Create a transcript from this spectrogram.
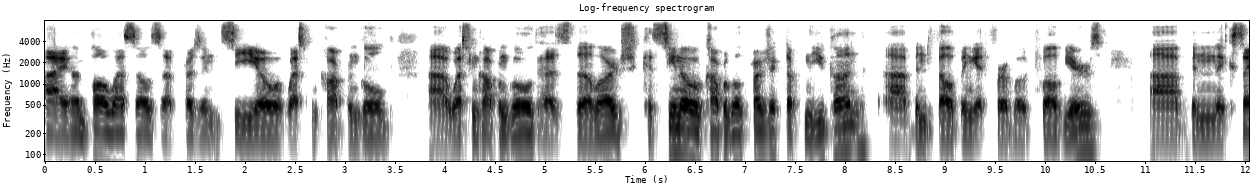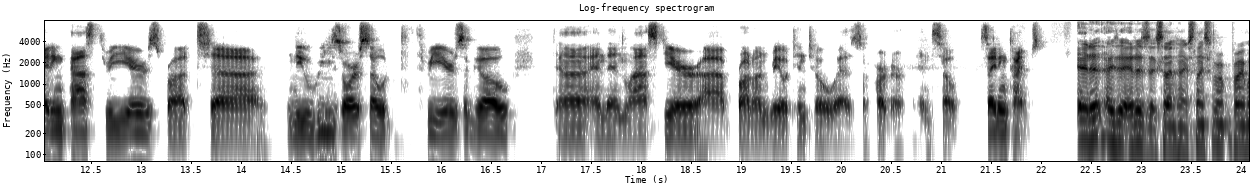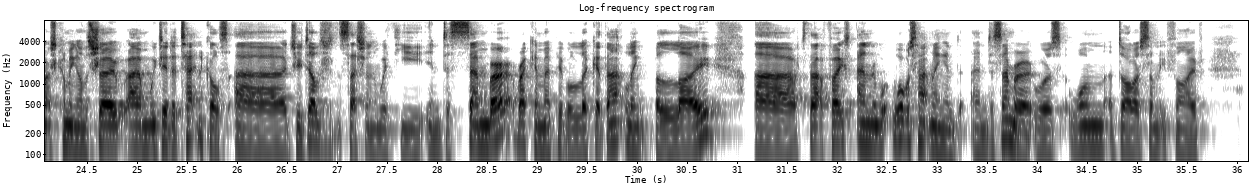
Hi, I'm Paul West-Sells, uh, President and CEO of Western Copper and Gold. Uh, Western Copper and Gold has the large casino copper gold project up in the Yukon. I've uh, been developing it for about 12 years. Uh, been exciting past three years. Brought uh, new resource out three years ago, uh, and then last year uh, brought on Rio Tinto as a partner. And so exciting times. It, it is exciting. Thanks. Thanks very much for coming on the show. Um, we did a technical uh, due diligence session with you in December. I recommend people look at that link below uh, to that, folks. And what was happening in, in December was one dollar seventy five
